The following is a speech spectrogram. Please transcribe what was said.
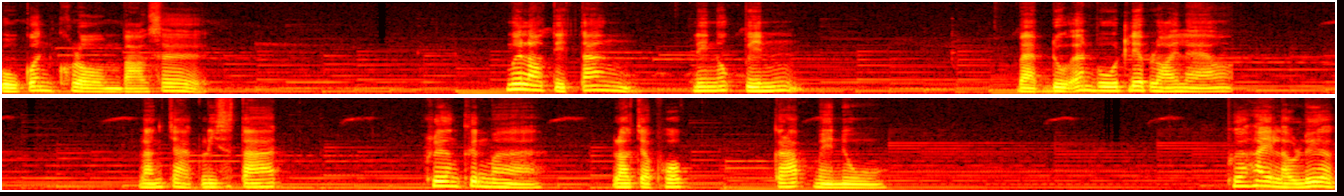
Google Chrome Browser เมื่อเราติดตั้ง Linux Mint แบบ Dual Boot เรียบร้อยแล้ว หลังจากรีสตาร์ทเครื่องขึ้นมา เราจะพบกราฟเมนู เพื่อให้เราเลือก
